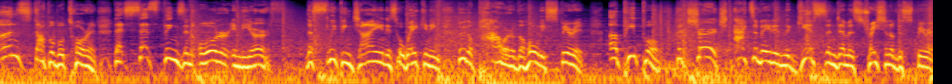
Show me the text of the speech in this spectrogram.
unstoppable torrent that sets things in order in the earth. The sleeping giant is awakening through the power of the Holy Spirit. A people, the church, activated in the gifts and demonstration of the Spirit.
